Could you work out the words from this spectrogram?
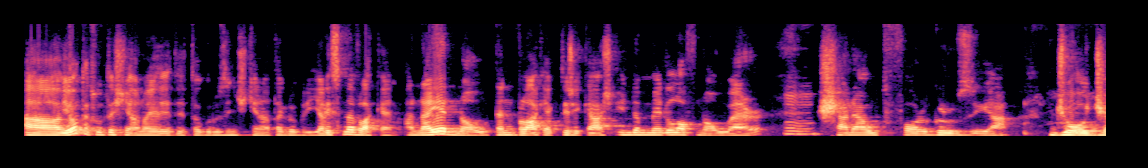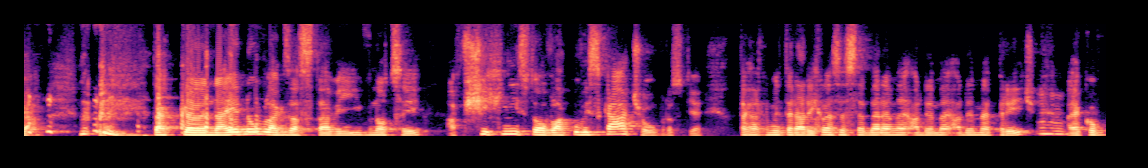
A jo, tak skutečně ano, je, je to gruzinština, tak dobrý. Jeli jsme vlakem a najednou ten vlak, jak ty říkáš, in the middle of nowhere, Mhm. shout out for Gruzia, Georgia, tak eh, najednou vlak zastaví v noci a všichni z toho vlaku vyskáčou prostě. Tak, tak my teda rychle se sebereme a jdeme a jdeme pryč Mhm. a, jako,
